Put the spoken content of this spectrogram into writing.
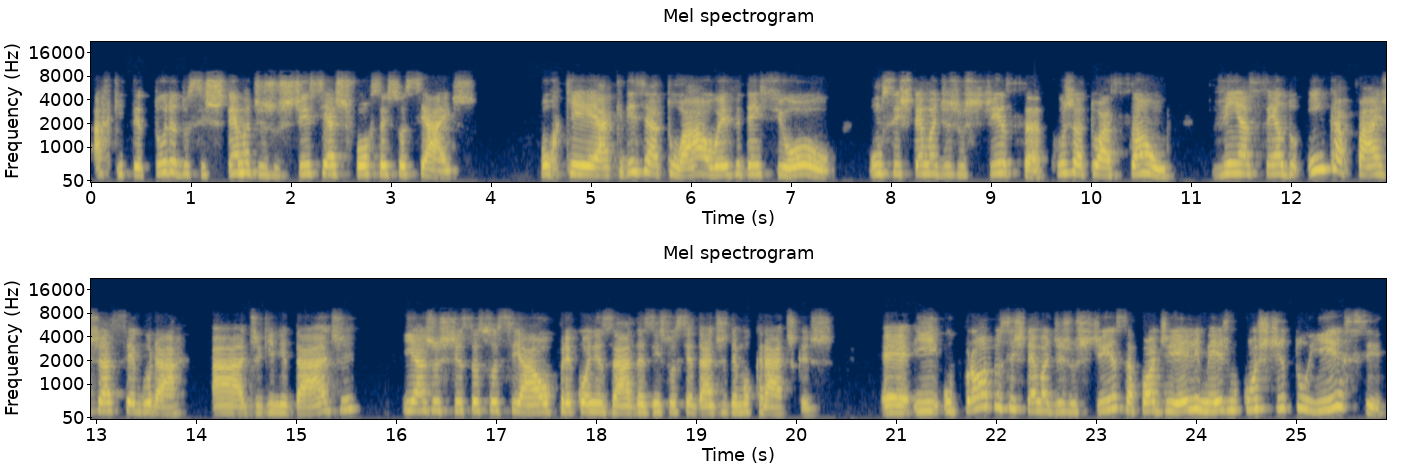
arquitetura do sistema de justiça e as forças sociais, porque a crise atual evidenciou um sistema de justiça cuja atuação vinha sendo incapaz de assegurar a dignidade e a justiça social preconizadas em sociedades democráticas. É, e o próprio sistema de justiça pode ele mesmo constituir-se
